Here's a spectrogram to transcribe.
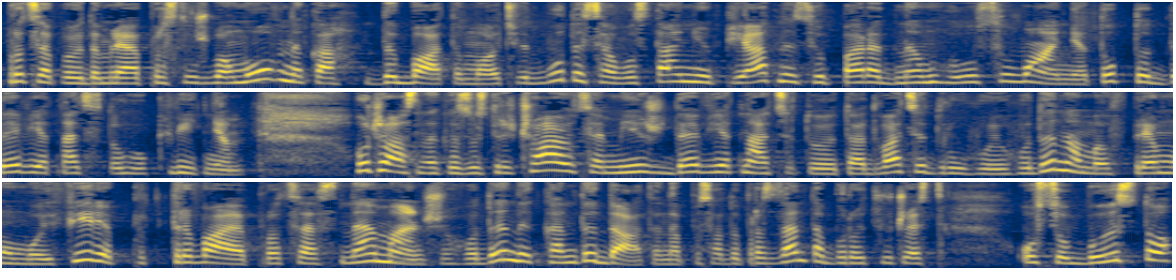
Про це повідомляє прес-служба мовника. Дебати мають відбутися в останню п'ятницю перед днем голосування, тобто 19 квітня. Учасники зустрічаються між 19 та 22 годинами в прямому ефірі. Триває процес не менше години. Кандидати на посаду президента беруть участь особисто.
